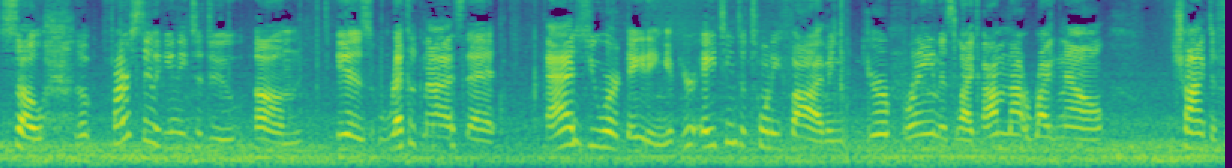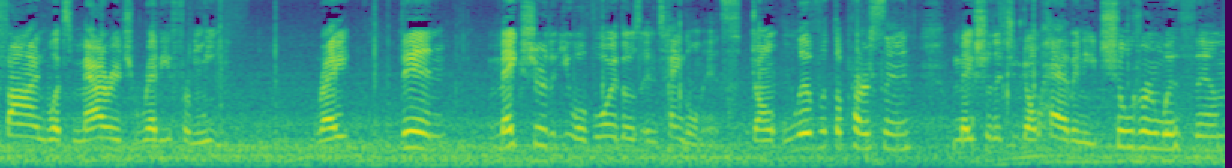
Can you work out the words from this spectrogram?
So the first thing that you need to do um, is recognize that as you are dating, if you're 18 to 25 and your brain is like, I'm not right now trying to find what's marriage ready for me right? Then make sure that you avoid those entanglements. Don't live with the person. Make sure that you don't have any children with them.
